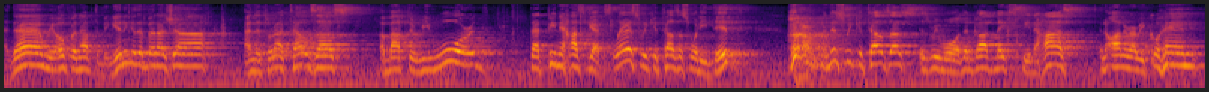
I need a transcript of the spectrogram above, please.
And then we open up the beginning of the parasha, and the Torah tells us about the reward that Pinehas gets. Last week it tells us what he did, and this week it tells us his reward. That God makes Pinehas an honorary Kohen,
